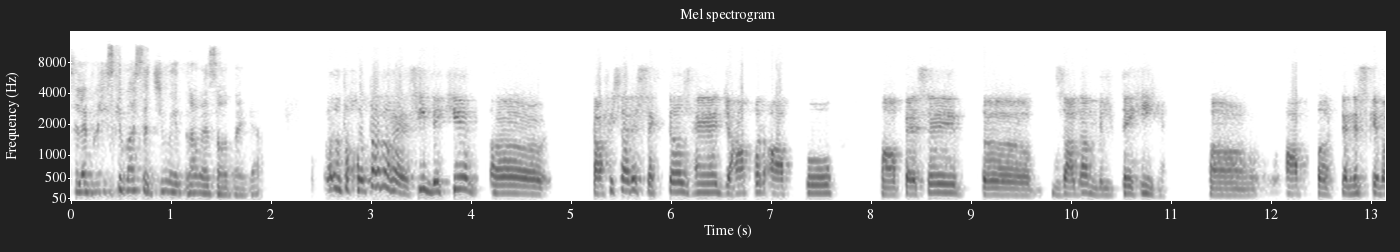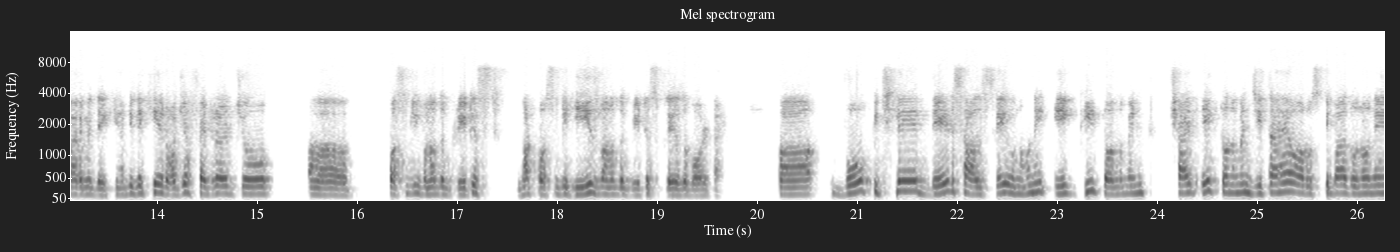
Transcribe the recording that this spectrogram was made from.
सेलिब्रिटीज के पास सच्ची में इतना पैसा होता है क्या तो होता तो है सी देखिए काफ़ी सारे सेक्टर्स हैं जहाँ पर आपको पैसे ज़्यादा मिलते ही हैं। आप टेनिस के बारे में देखें। अभी देखिए रॉजर फेडरर जो possibly one of the greatest not possibly he is one of the greatest players of all time वो पिछले डेढ़ साल से उन्होंने एक भी टूर्नामेंट शायद एक टूर्नामेंट जीता है और उसके बाद उन्होंने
